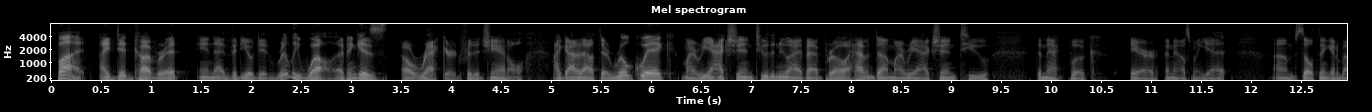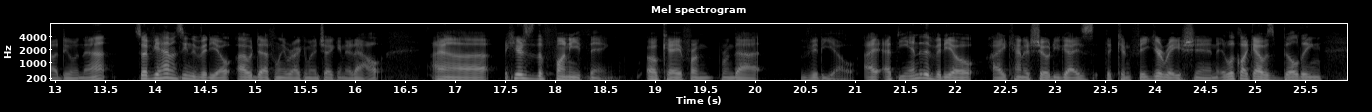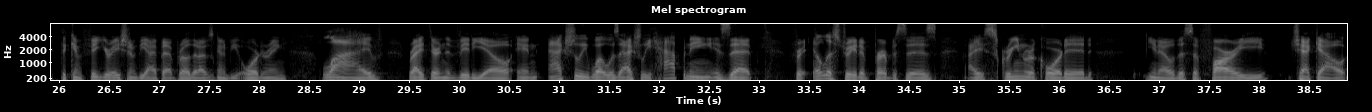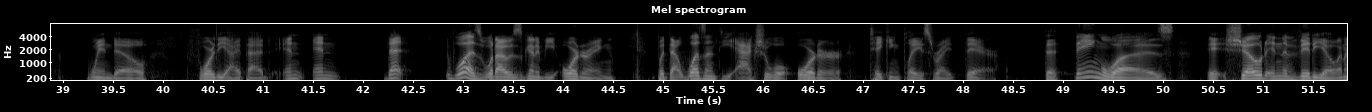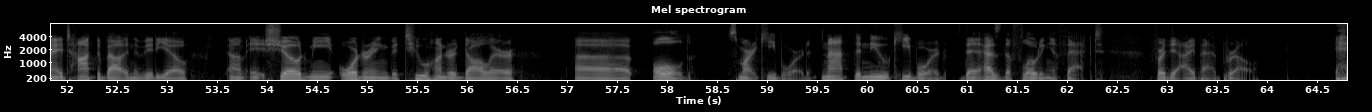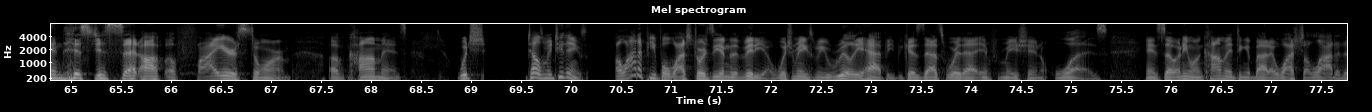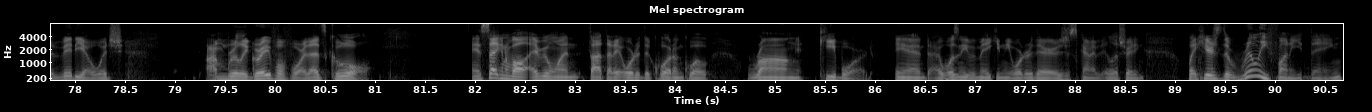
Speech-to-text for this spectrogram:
But I did cover it, and that video did really well. I think is a record for the channel. I got it out there real quick. My reaction to the new iPad Pro. I haven't done my reaction to the MacBook Air announcement yet. I'm still thinking about doing that. So if you haven't seen the video, I would definitely recommend checking it out. Uh, here's the funny thing okay from from that video. I, at the end of the video, I kind of showed you guys the configuration. It looked like I was building the configuration of the iPad Pro that I was going to be ordering live right there in the video. And actually, what was actually happening is that for illustrative purposes, I screen recorded, you know, the Safari checkout window for the iPad, and and that was what I was going to be ordering, but that wasn't the actual order taking place right there. The thing was, it showed in the video, and I talked about in the video, um, it showed me ordering the $200 uh, old smart keyboard, not the new keyboard that has the floating effect for the iPad Pro. And this just set off a firestorm of comments, which tells me two things. A lot of people watched towards the end of the video, which makes me really happy because that's where that information was. And so anyone commenting about it watched a lot of the video, which I'm really grateful for. That's cool. And second of all, everyone thought that I ordered the quote unquote wrong keyboard. And I wasn't even making the order there. It was just kind of illustrating. But here's the really funny thing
